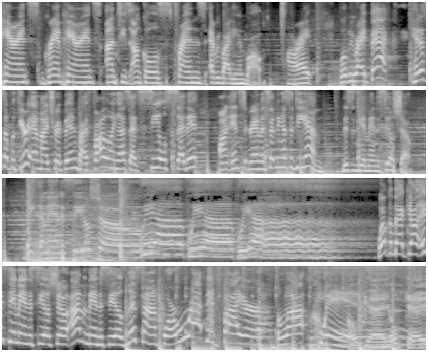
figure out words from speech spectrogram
parents, grandparents, aunties, uncles, friends, everybody involved. All right. We'll be right back. Hit us up with your Am I Tripping by following us at Seal Said It on Instagram and sending us a DM. This is the Amanda Seales Show. The Amanda Seales Show. We up, we up, we up. Welcome back, y'all. It's the Amanda Seales Show. I'm Amanda Seales, and it's time for rapid fire block quiz. Okay, okay.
